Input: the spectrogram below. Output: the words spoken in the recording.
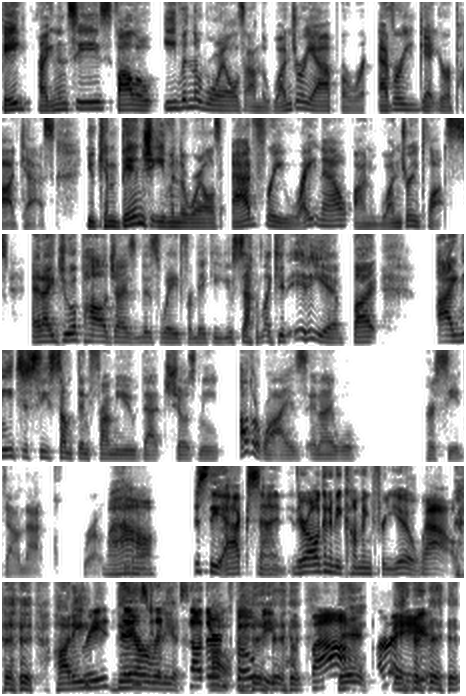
fake pregnancies. Follow Even the Royals on the Wondery app or wherever you get your podcasts. You can binge Even the Royals ad free right now on Wondery Plus. And I do apologize, Ms. Wade, for making you sound like an idiot, but I need to see something from you that shows me otherwise, and I will proceed down that road. Wow. Just the accent. They're all going to be coming for you. Wow. Honey, they're already Southern oh. phobia. Wow. All right.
